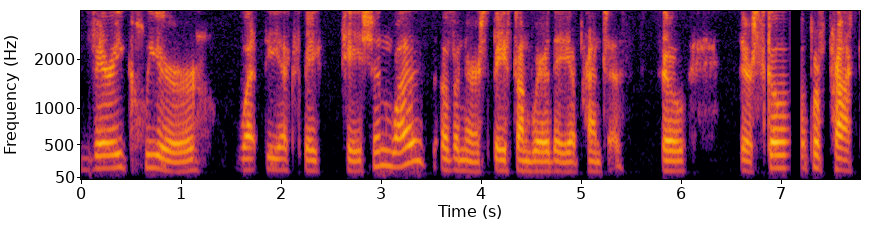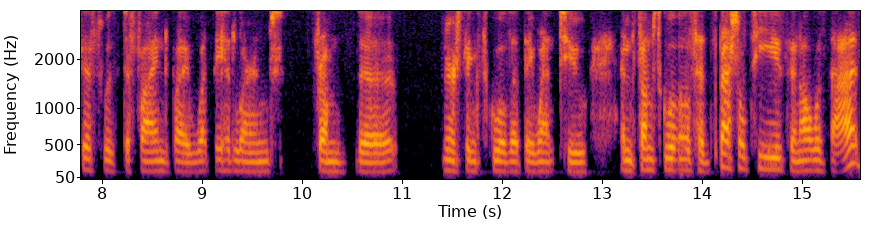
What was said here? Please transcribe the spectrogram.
very clear what the expectation was of a nurse based on where they apprenticed. So their scope of practice was defined by what they had learned from the nursing school that they went to and some schools had specialties and all of that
